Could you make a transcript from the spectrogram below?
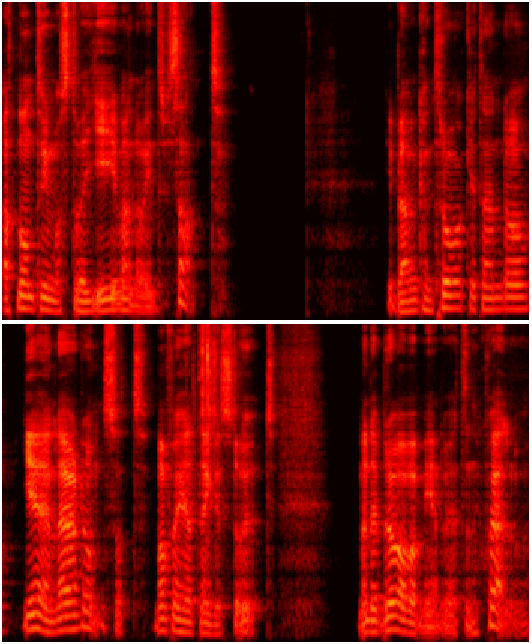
att någonting måste vara givande och intressant. Ibland kan tråkigt ändå ge en lärdom så att man får helt enkelt stå ut. Men det är bra att vara medveten själv.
